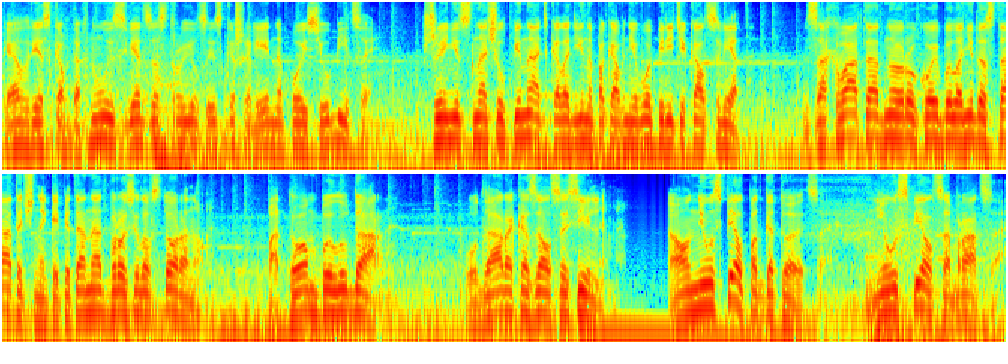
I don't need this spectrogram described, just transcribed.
Кэл резко вдохнул, и свет заструился из кошелей на поясе убийцы. Шинец начал пинать Каладина, пока в него перетекал свет. Захвата одной рукой было недостаточно, капитана отбросило в сторону. Потом был удар. Удар оказался сильным. А он не успел подготовиться, не успел собраться.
